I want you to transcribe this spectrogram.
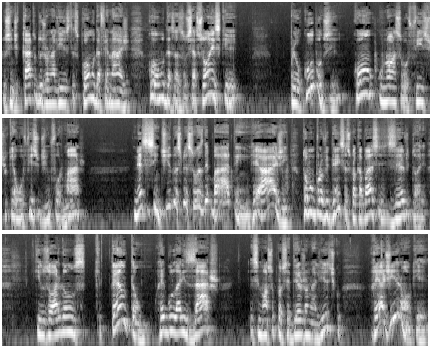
do Sindicato dos Jornalistas, como da FENAGE, como das associações que preocupam-se com o nosso ofício, que é o ofício de informar. Nesse sentido, as pessoas debatem, reagem, tomam providências. Tu acabaste de dizer, Vitória, que os órgãos que tentam regularizar esse nosso proceder jornalístico reagiram ao que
